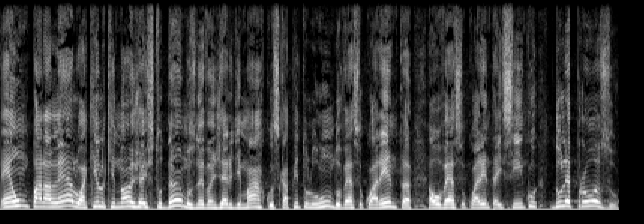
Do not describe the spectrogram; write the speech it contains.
é um paralelo àquilo que nós já estudamos no Evangelho de Marcos, capítulo 1, do verso 40 ao verso 45, do leproso.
